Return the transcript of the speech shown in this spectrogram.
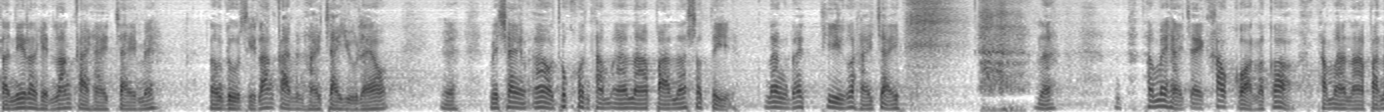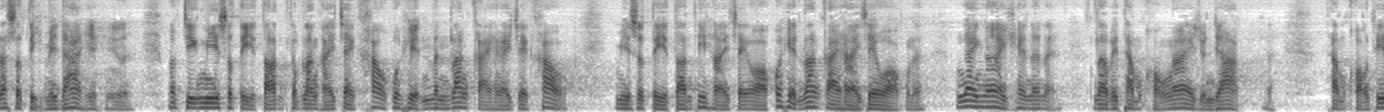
ตอนนี้เราเห็นร่างกายหายใจไหมลองดูสิร่างกายมันหายใจอยู่แล้ว ไม่ใช่อ้าวทุกคนทำอาณาปานสติ นั่งได้ที่ก็หายใจนะถ้าไม่หายใจเข้าก่อนแล้วก็ทำอานาปานสติไม่ได้นะความจริงมีสติตอนกำลังหายใจเข้าก็เห็นมันร่างกายหายใจเข้า มีสติตอนที่หายใจออกก็เห็นร่างกายหายใจออกนะง่ายๆ แค่นั้นแหละเราไปทำของง่ายจนยากนะทำของที่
